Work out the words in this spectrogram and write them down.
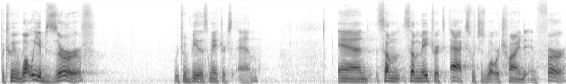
between what we observe, which would be this matrix M, and some, some matrix X, which is what we're trying to infer.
